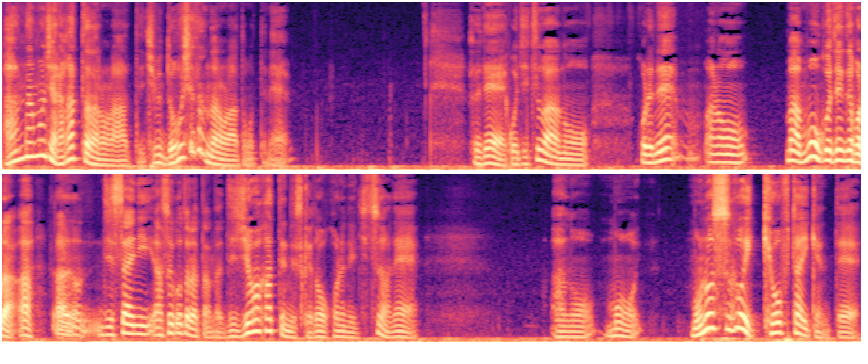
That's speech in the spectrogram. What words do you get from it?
あんなもんじゃなかっただろうなって、自分どうしてたんだろうなと思ってね。それで、これ実はあの、これね、あの、まあもうこれ全然ほら、あ、あの、実際に、あ、そういうことだったんだ。事情分かってんですけど、これね、実はね、あの、もう、ものすごい恐怖体験って、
